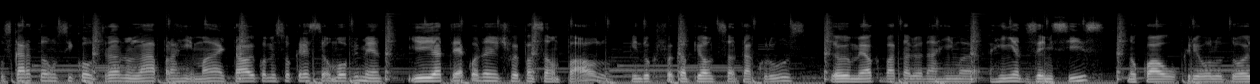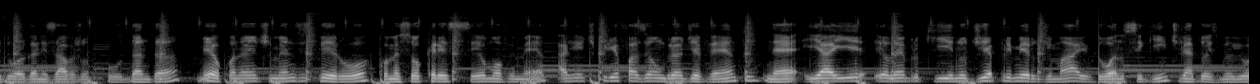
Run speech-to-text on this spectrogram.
os caras estão se encontrando lá para rimar e tal e começou a crescer o movimento. E até quando a gente foi para São Paulo, Pinduca foi campeão de Santa Cruz, eu e o Mel que batalhou na rima Rinha dos MCs, no qual o Criolo Doido organizava junto com o Dandan. Meu, quando a gente menos esperou, começou a crescer o movimento. A gente queria fazer um grande evento, né? E aí eu lembro que no dia 1 de maio do ano seguinte, né, 2008,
